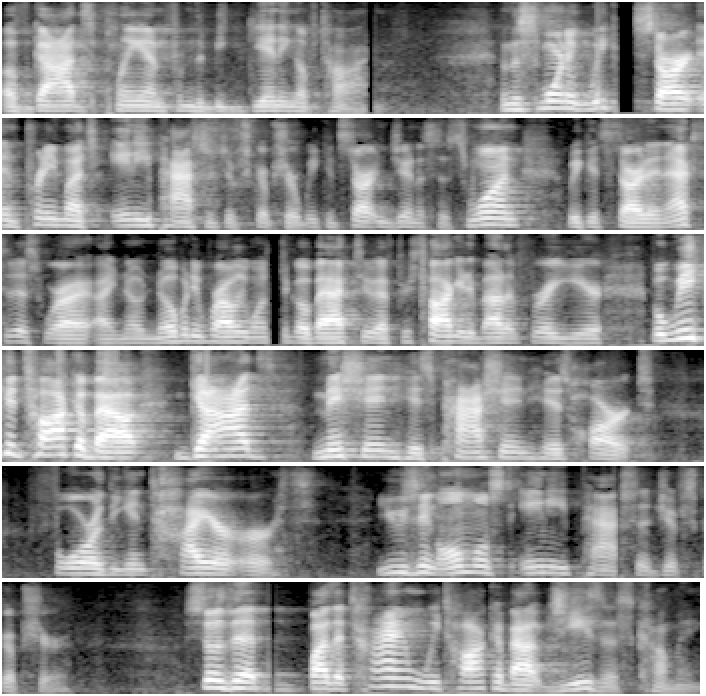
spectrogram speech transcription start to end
of God's plan from the beginning of time. And this morning, we could start in pretty much any passage of Scripture. We could start in Genesis 1. We could start in Exodus, where I, I, know nobody probably wants to go back to after talking about it for a year. But we could talk about God's mission, his passion, his heart for the entire earth, using almost any passage of Scripture. So that by the time we talk about Jesus coming,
